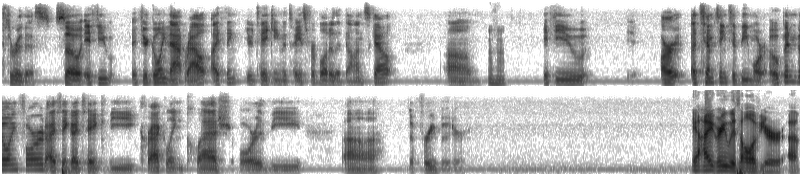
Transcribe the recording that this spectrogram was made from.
through this. So if you if you're going that route, I think you're taking the Taste for Blood or the Dawn Scout. Um, mm-hmm. If you are attempting to be more open going forward, I think I take the Crackling Clash or the uh, the Freebooter. Yeah, I agree with all of your um,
